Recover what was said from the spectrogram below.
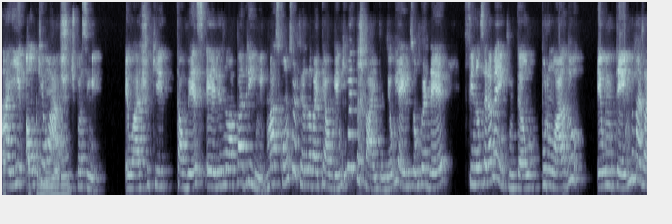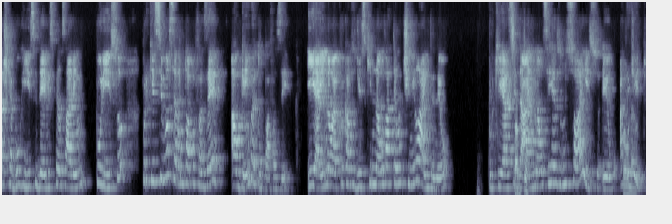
Aí, o que eu acho, tipo assim, eu acho que talvez eles não apadrinhem, mas com certeza vai ter alguém que vai topar, entendeu? E aí eles vão perder financeiramente. Então, por um lado, eu entendo, mas acho que é burrice deles pensarem por isso, porque se você não topa fazer, alguém vai topar fazer. E aí não é por causa disso que não vai ter um time lá, entendeu? Porque a cidade que... não se resume só a isso, eu acredito.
